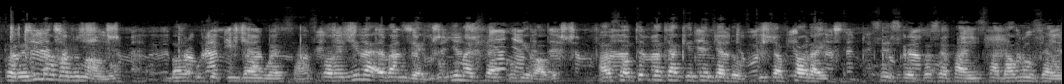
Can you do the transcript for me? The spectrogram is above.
skoro nie ma mormonów, bo uciekli do USA. Skoro nie ma zaburzeń nie ma świadków Jehowy, a są tylko takie te otyłości co wczoraj przyszły, proszę Państwa, do Muzeum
